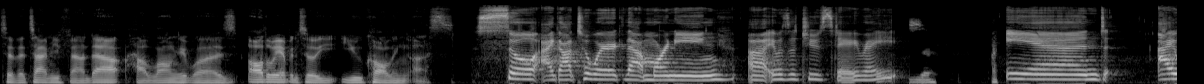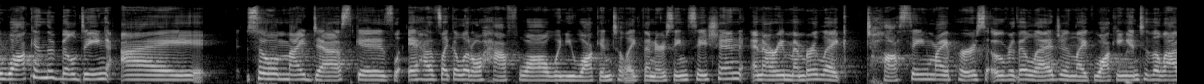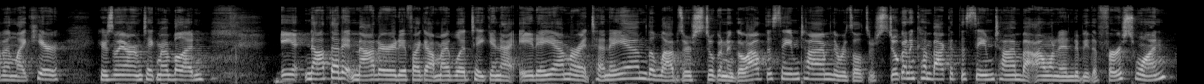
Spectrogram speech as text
to the time you found out, how long it was, all the way up until you calling us? So I got to work that morning. Uh, it was a Tuesday, right? Yeah. And I walk in the building. I so my desk is it has like a little half wall when you walk into like the nursing station and i remember like tossing my purse over the ledge and like walking into the lab and like here here's my arm take my blood and not that it mattered if I got my blood taken at 8 a.m. or at 10 a.m. The labs are still going to go out the same time. The results are still going to come back at the same time, but I wanted to be the first one.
